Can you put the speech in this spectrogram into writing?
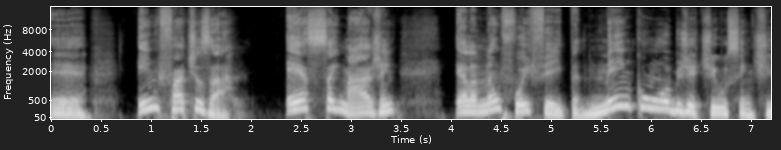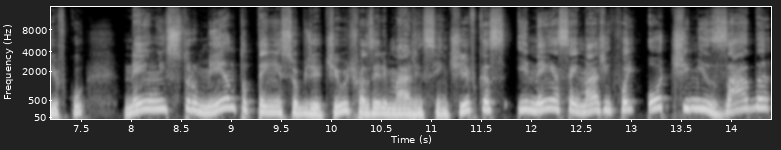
é, enfatizar. Essa imagem ela não foi feita nem com o objetivo científico, nem o instrumento tem esse objetivo de fazer imagens científicas, e nem essa imagem foi otimizada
